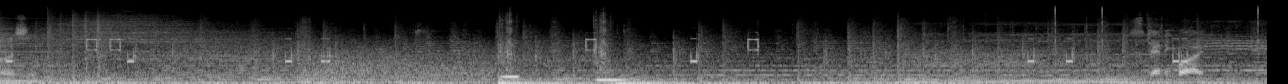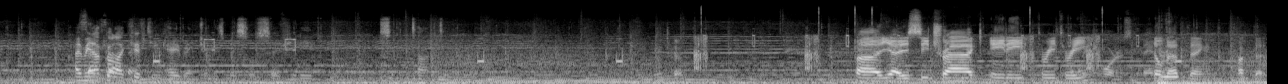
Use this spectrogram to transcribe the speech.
Oh, I see. Standing by. I mean, I've got like 15k range on these missiles, so if you need some time to. Okay. Uh, yeah, you see track 8833. Awaiting orders, Commander. Kill that thing. Fuck that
